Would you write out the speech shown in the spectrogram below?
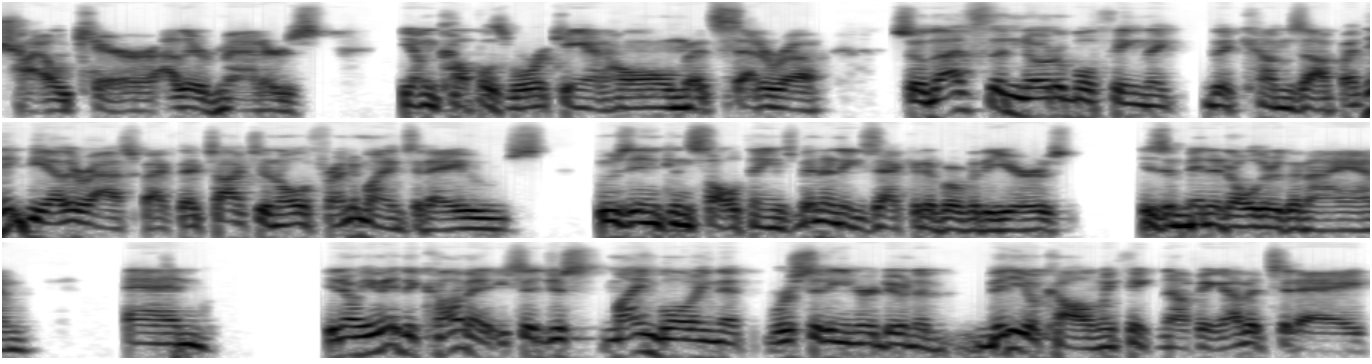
childcare, other matters, young couples working at home, et cetera. So that's the notable thing that, that comes up. I think the other aspect, I talked to an old friend of mine today who's who's in consulting, he's been an executive over the years is a minute older than I am. And, you know, he made the comment, he said, just mind blowing that we're sitting here doing a video call and we think nothing of it today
